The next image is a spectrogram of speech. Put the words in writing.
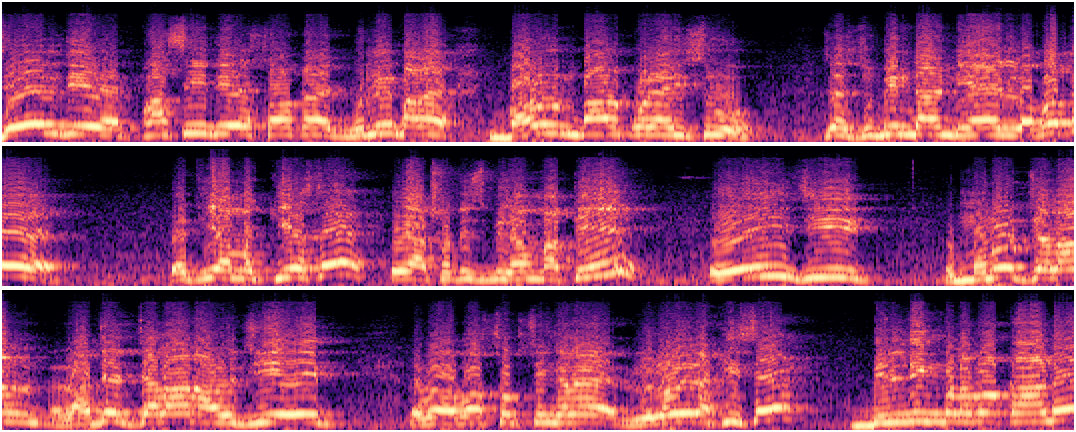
জেল দিয়ে ফাঁচি দিয়ে চৰকাৰে গুলি মাৰে বাৰুণবাৰ কৈ আহিছোঁ যে জুবিন দাৰ ন্যায়ৰ লগতে এতিয়া আমাৰ কি আছে? এই আঠত্ৰিছ বিঘা মাটি। এই যি মনোজ জালান ৰাজেশ জালান আৰু যি এই অশোক সিংহালে লৈ ৰাখিছে বিল্ডিং বনাবৰ কাৰণে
